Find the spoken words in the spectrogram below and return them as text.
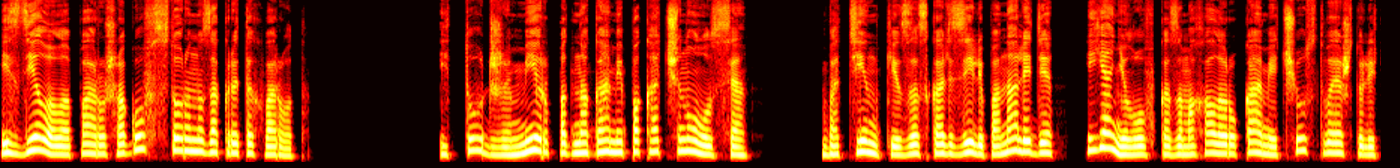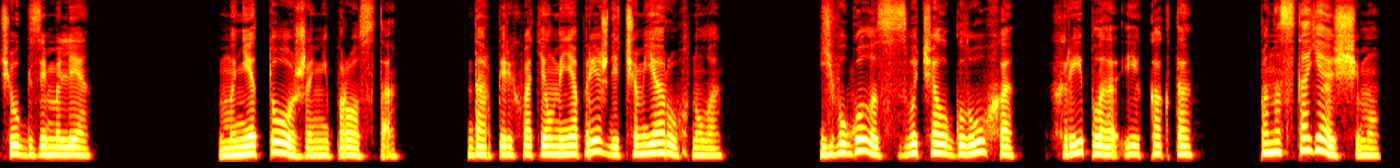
и сделала пару шагов в сторону закрытых ворот. И тут же мир под ногами покачнулся, Ботинки заскользили по наледи, и я неловко замахала руками, чувствуя, что лечу к земле. «Мне тоже непросто». Дар перехватил меня прежде, чем я рухнула. Его голос звучал глухо, хрипло и как-то по-настоящему.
